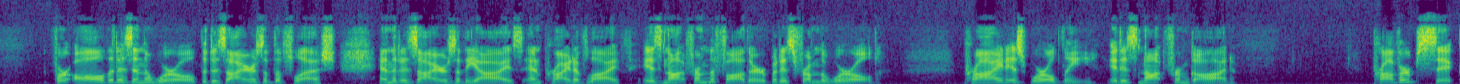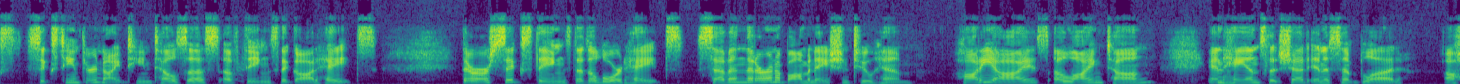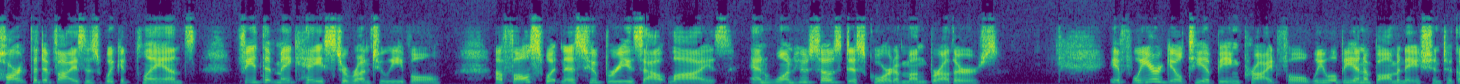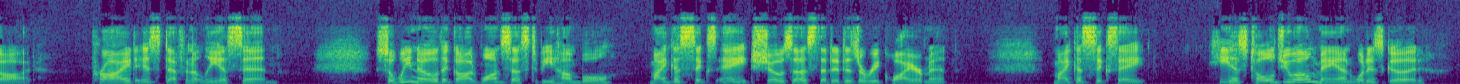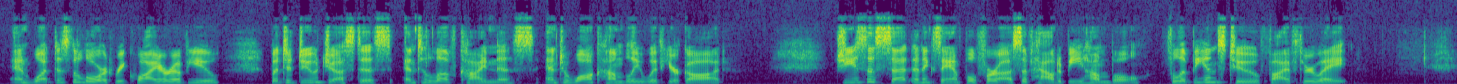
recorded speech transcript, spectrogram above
For all that is in the world, the desires of the flesh, and the desires of the eyes, and pride of life, is not from the Father, but is from the world. Pride is worldly, it is not from God. Proverbs 6 16 through 19 tells us of things that God hates. There are six things that the Lord hates, seven that are an abomination to him haughty eyes, a lying tongue, and hands that shed innocent blood, a heart that devises wicked plans, feet that make haste to run to evil, a false witness who breathes out lies, and one who sows discord among brothers. If we are guilty of being prideful, we will be an abomination to God. Pride is definitely a sin. So we know that God wants us to be humble. Micah 6 8 shows us that it is a requirement. Micah 6 8 He has told you, O man, what is good. And what does the Lord require of you? But to do justice, and to love kindness, and to walk humbly with your God. Jesus set an example for us of how to be humble. Philippians 2 5 through 8.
